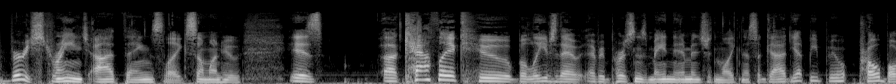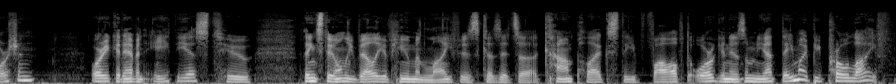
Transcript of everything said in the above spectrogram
very strange, odd things, like someone who is a Catholic who believes that every person is made in the image and likeness of God, yet be pro abortion. Or you could have an atheist who thinks the only value of human life is because it's a complex, evolved organism, yet they might be pro life.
